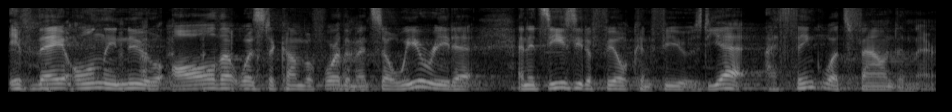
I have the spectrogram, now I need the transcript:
if they only knew all that was to come before them. And so we read it, and it's easy to feel confused. Yet, I think what's found in there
